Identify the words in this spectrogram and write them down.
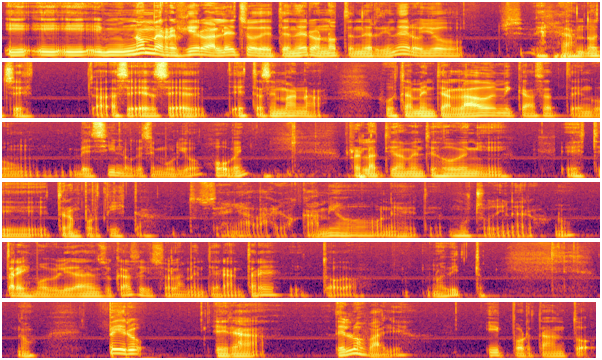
Y, no me refiero al hecho de tener o no tener dinero. Yo anoche, hace, hace, esta semana, justamente al lado de mi casa, tengo un vecino que se murió, joven, relativamente joven y este, transportista. Entonces tenía varios camiones, este, mucho dinero, ¿no? Tres movilidades en su casa y solamente eran tres y todo nuevito pero era de los valles y por tanto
